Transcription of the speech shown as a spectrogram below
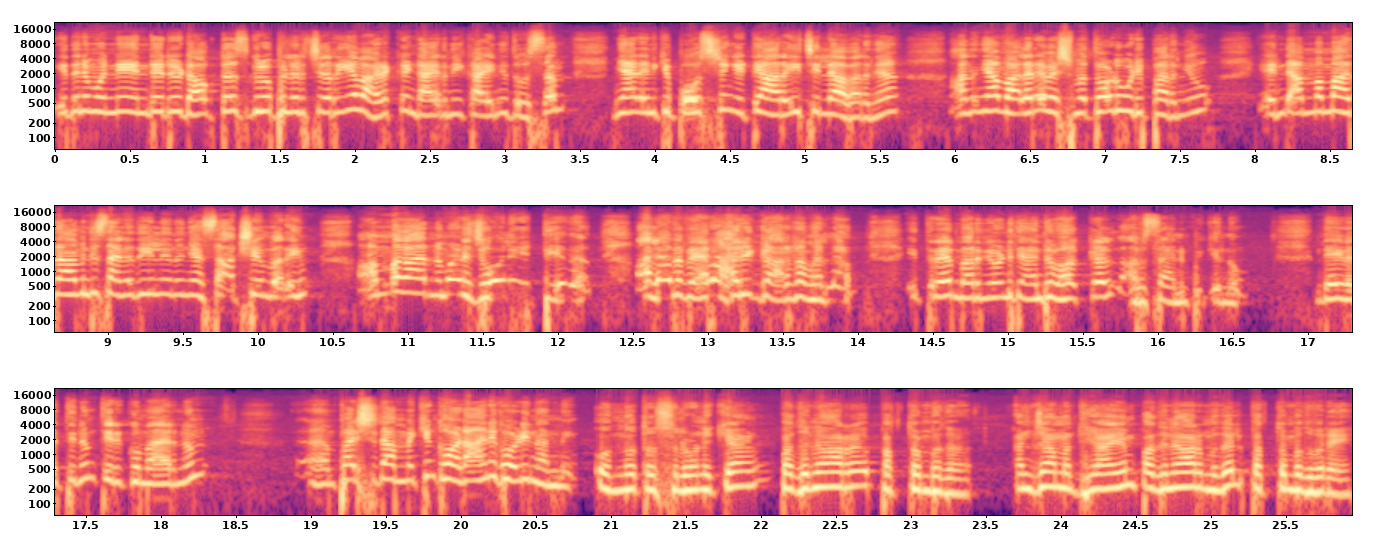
ഇതിനു മുന്നേ എന്റെ ഒരു ഡോക്ടേഴ്സ് ഗ്രൂപ്പിൽ ഒരു ചെറിയ വഴക്കുണ്ടായിരുന്നു ഈ കഴിഞ്ഞ ദിവസം. ഞാൻ എനിക്ക് പോസ്റ്റും കിട്ടി അറിയിച്ചില്ല പറഞ്ഞ്. അന്ന് ഞാൻ വളരെ വിഷമത്തോടു കൂടി പറഞ്ഞു എന്റെ അമ്മ മാതാവിന്റെ സന്നിധിയിൽ നിന്ന് ഞാൻ സാക്ഷ്യം പറയും. അമ്മ കാരണമാണ് ജോലി കിട്ടിയത്. അല്ലാതെ വേറെ ആരും കാരണമല്ല. ഇത്രയും പറഞ്ഞുകൊണ്ട് ഞാൻ എന്റെ വാക്കുകൾ അവസാനിപ്പിക്കുന്നു. ദൈവത്തിനും തിരുക്കുമാരനും പരിശുദ്ധ അമ്മയ്ക്കും കോടാനുകോടി നന്ദി. ഒന്ന് തെസലോണിക്ക പതിനാറ് പത്തൊമ്പത്. അഞ്ചാം അധ്യായം പതിനാറ് മുതൽ പത്തൊമ്പത് വരെ.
